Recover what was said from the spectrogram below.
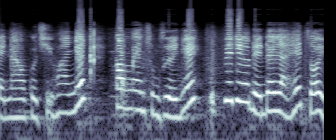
Ngày nào của chị Hoa nhất? Comment xuống dưới nhé. Video đến đây là hết rồi.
